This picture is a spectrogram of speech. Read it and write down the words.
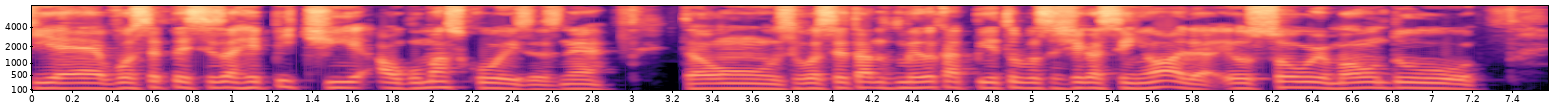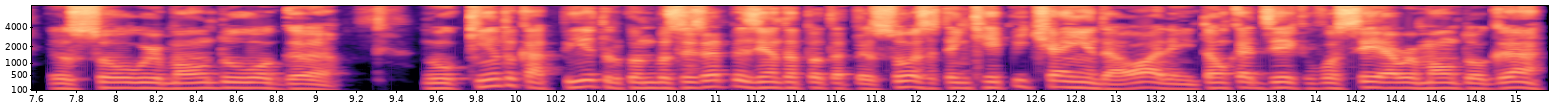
que é você precisa repetir algumas coisas, né? Então, se você tá no primeiro capítulo, você chega assim, olha, eu sou o irmão do eu sou o irmão do Ogan. No quinto capítulo, quando você se apresenta para outra pessoa, você tem que repetir ainda. Olha, então quer dizer que você é o irmão do Ogan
